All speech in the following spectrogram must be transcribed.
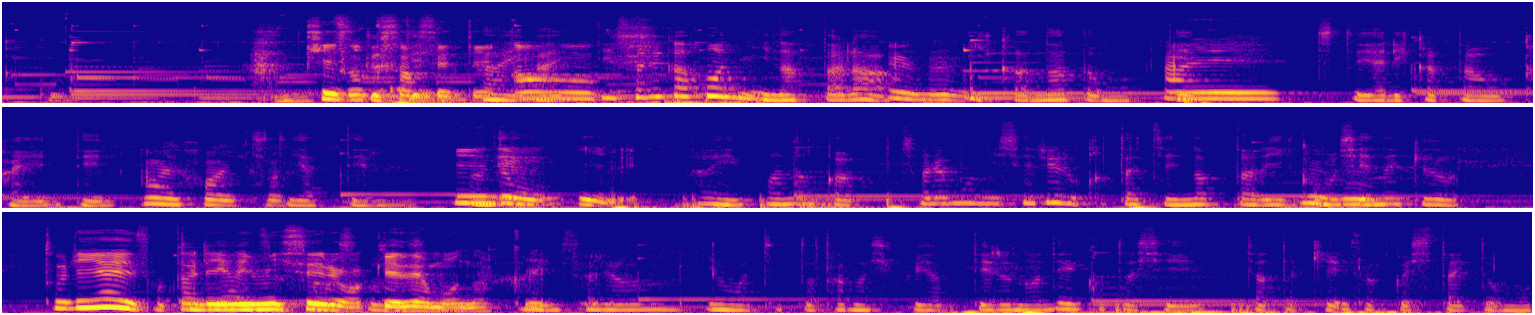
かこう継続させて。はいはい、でそれが本になったらうんうん。いいかなと思って、あえちょっとやり方を変えてー、はいはいはい。ちょっとやってる。えー、でもいいね。はい。まあなんかそれも見せれる形になったらいいかもしれないけど、とりあえず誰に見せるわけでもなく。はい、それを今ちょっと楽しくやってるので今年ちょっと継続したいと思っ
